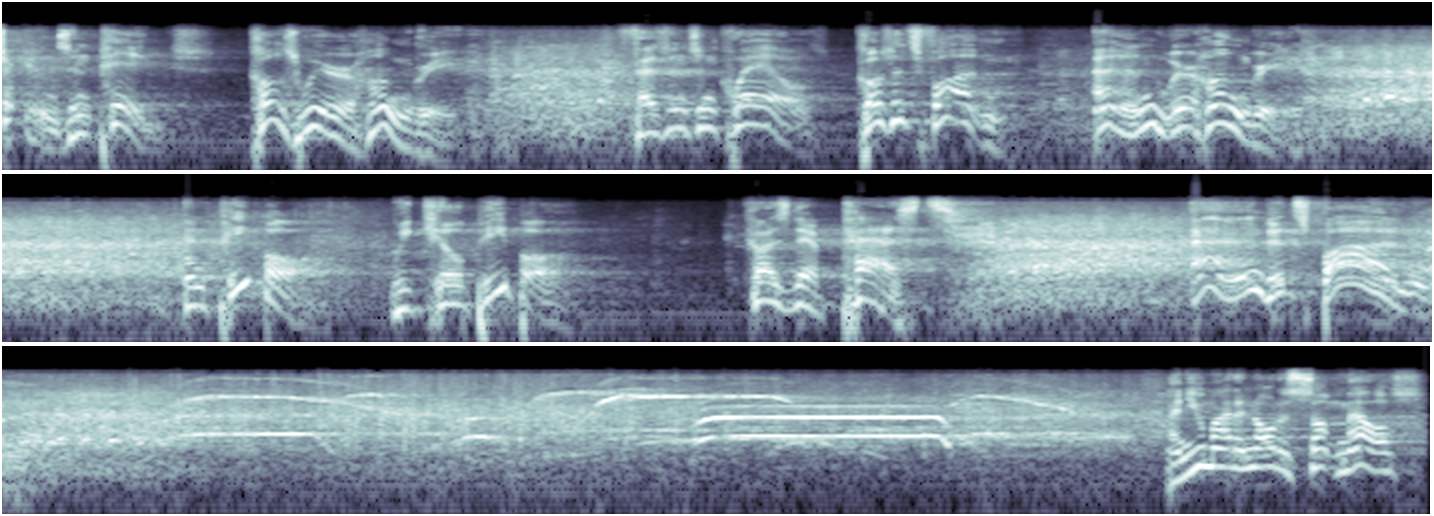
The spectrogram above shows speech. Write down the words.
Chickens and pigs, because we're hungry. Pheasants and quails, because it's fun. And we're hungry. And people, we kill people because they're pests. and it's fun. And you might have noticed something else.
